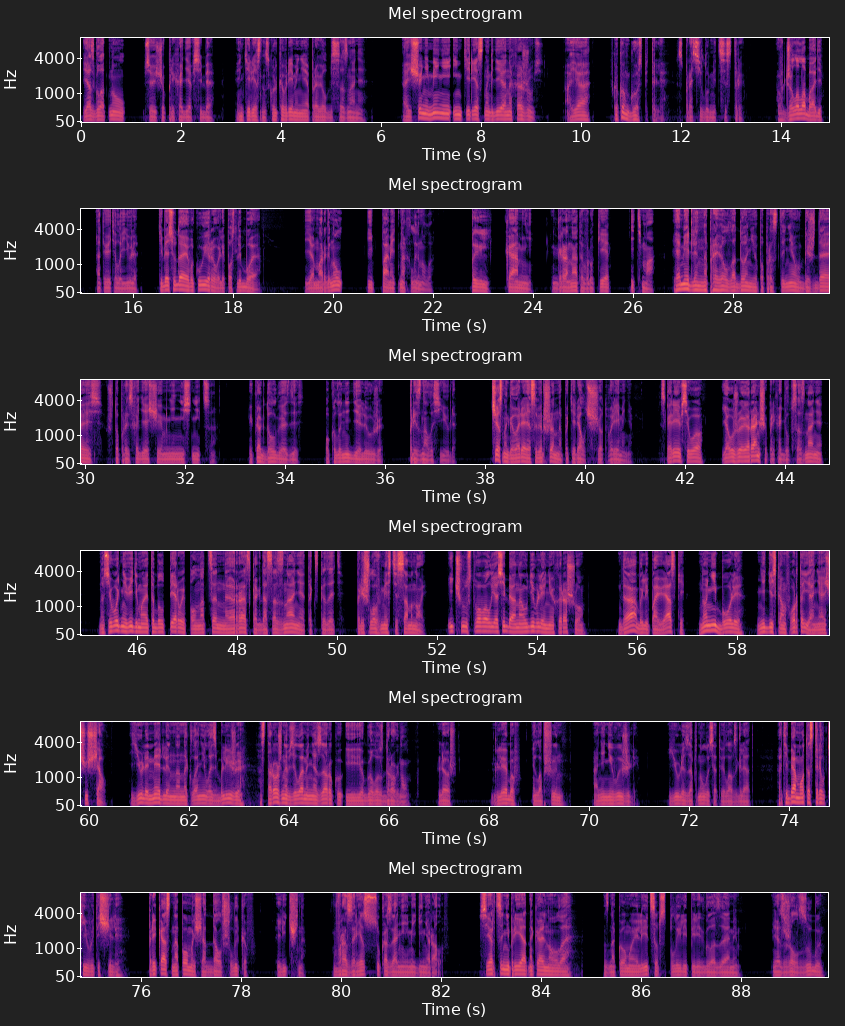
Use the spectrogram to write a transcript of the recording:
Я сглотнул, все еще приходя в себя. Интересно, сколько времени я провел без сознания? А еще не менее интересно, где я нахожусь. А я в каком госпитале? Спросил у медсестры. В Джалалабаде, ответила Юля. Тебя сюда эвакуировали после боя. Я моргнул, и память нахлынула. Пыль, камни, граната в руке и тьма. Я медленно провел ладонью по простыне, убеждаясь, что происходящее мне не снится. И как долго я здесь? Около недели уже. — призналась Юля. «Честно говоря, я совершенно потерял счет времени. Скорее всего, я уже и раньше приходил в сознание, но сегодня, видимо, это был первый полноценный раз, когда сознание, так сказать, пришло вместе со мной. И чувствовал я себя на удивление хорошо. Да, были повязки, но ни боли, ни дискомфорта я не ощущал. Юля медленно наклонилась ближе, осторожно взяла меня за руку, и ее голос дрогнул. «Лёш, Глебов и Лапшин, они не выжили». Юля запнулась, отвела взгляд. «А тебя мотострелки вытащили. Приказ на помощь отдал Шлыков. Лично. Вразрез с указаниями генералов. Сердце неприятно кольнуло. Знакомые лица всплыли перед глазами. Я сжал зубы,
